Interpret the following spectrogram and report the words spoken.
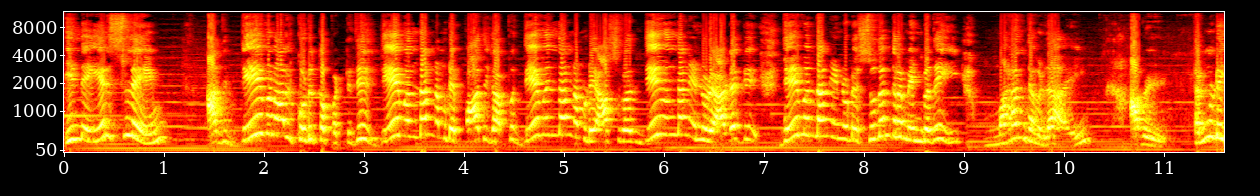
இந்த எருசலேம் அது தேவனால் கொடுக்கப்பட்டது. தேவன் தான் நம்முடைய பாதுகாப்பு தேவன் தான் நம்முடைய ஆசீர்வாதம் தேவன் தான் என்னுடைய அழகு தேவன் தான் என்னுடைய சுதந்திரம் என்பதை மறந்தவளாய் அவள் தன்னுடைய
